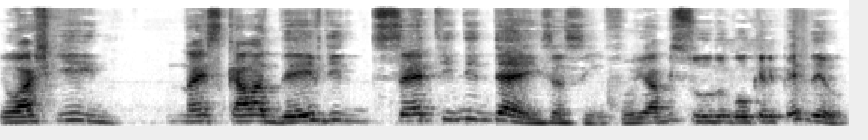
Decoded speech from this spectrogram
eu acho que na escala David, 7 de 10. Assim, foi absurdo o gol que ele perdeu.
